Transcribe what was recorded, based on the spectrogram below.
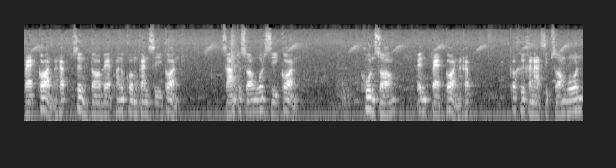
8 ก้อนนะครับ ซึ่งต่อแบบอนุกรมกัน 4 ก้อน 3.2 โวลต์4ก้อน คูณ 2 เป็น 8 ก้อนนะครับ ก็คือขนาด 12 โวลต์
